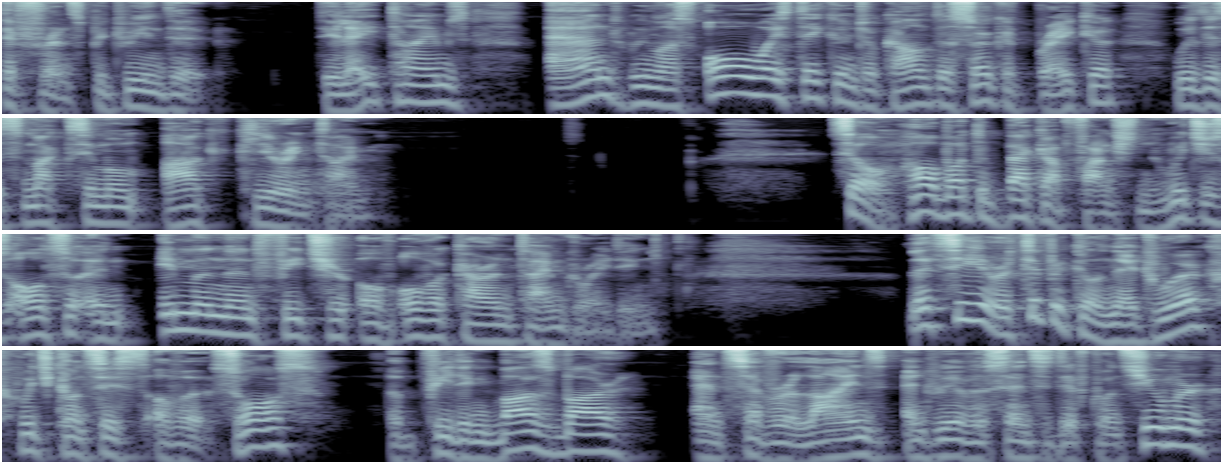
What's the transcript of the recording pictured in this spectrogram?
difference between the delay times and we must always take into account the circuit breaker with its maximum arc clearing time. So how about the backup function, which is also an imminent feature of overcurrent time grading? Let's see here a typical network which consists of a source, a feeding bus bar and several lines and we have a sensitive consumer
